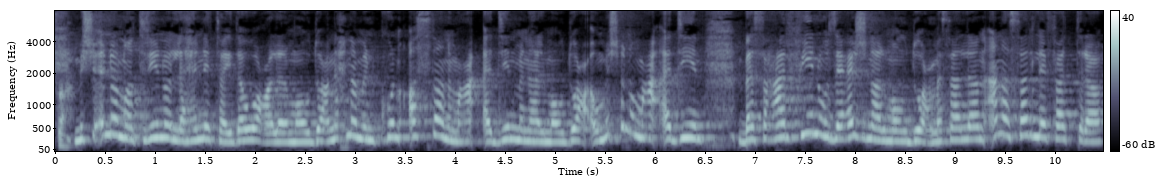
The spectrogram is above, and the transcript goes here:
صح. مش إنه ناطرينهم لهن تيدوروا على الموضوع نحن بنكون أصلا معقدين من هالموضوع أو مش إنه معقدين بس عارفين وزعجنا الموضوع. مثلا أنا صار لي فترة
